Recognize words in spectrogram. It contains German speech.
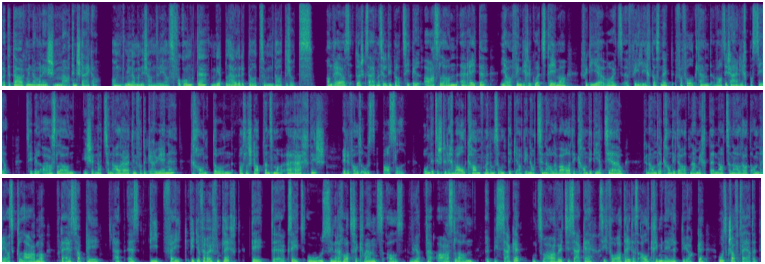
Guten Tag, mein Name ist Martin Steiger. Und mein Name ist Andreas Vogunten. Wir plaudern hier zum Datenschutz. Andreas, du hast gesagt, man soll über Sibyl Arslan äh, reden. Ja, finde ich ein gutes Thema. Für die, die jetzt vielleicht das nicht verfolgt haben, was ist eigentlich passiert? Sibyl Arslan ist eine Nationalrätin von der Grünen, Kanton Basel-Stadt, wenn es mir recht ist. Jedenfalls aus Basel. Und jetzt ist natürlich Wahlkampf. Man hat am Sonntag ja die nationalen Wahlen, da kandidiert sie auch. Den anderen Kandidat, nämlich der Nationalrat Andreas Klarner von der SVP, hat ein Deepfake-Video veröffentlicht Dort äh, sieht es aus in einer kurzen Sequenz, als würde Frau Arslan etwas sagen. Und zwar würde sie sagen, sie fordere, dass alle kriminellen Türken ausgeschafft werden.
